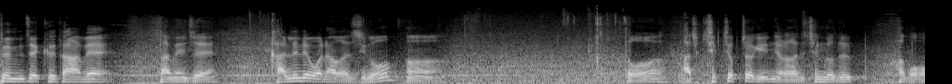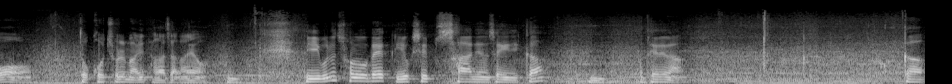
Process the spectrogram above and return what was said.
그럼 이제 그 다음에 다음에 이제 갈릴레오가 나와가지고 어, 또 아주 직접적인 여러 가지 증거들 하고 또 고초를 많이 당하잖아요. 음. 이분은 1564년생이니까 음, 어떻게 되나? 아까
